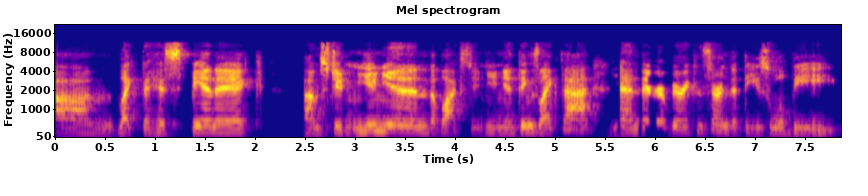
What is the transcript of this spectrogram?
um, like the Hispanic um, student union, the Black student union, things like that, yeah. and they're very concerned that these will be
